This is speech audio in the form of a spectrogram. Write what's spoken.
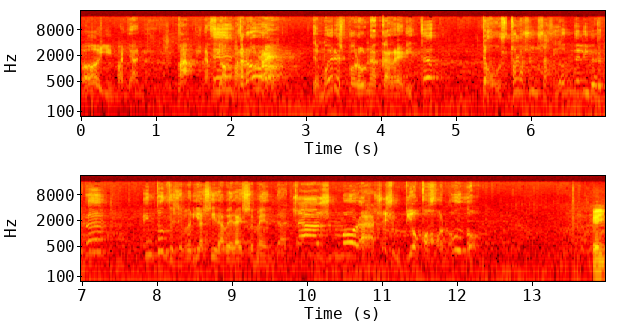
Hoy y mañana. Papi nació para correr. ¿Te mueres por una carrerita? ¿Te gusta la sensación de libertad? Entonces deberías ir a ver a ese menda. Chas Moras. Es un tío cojonudo. Ok,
